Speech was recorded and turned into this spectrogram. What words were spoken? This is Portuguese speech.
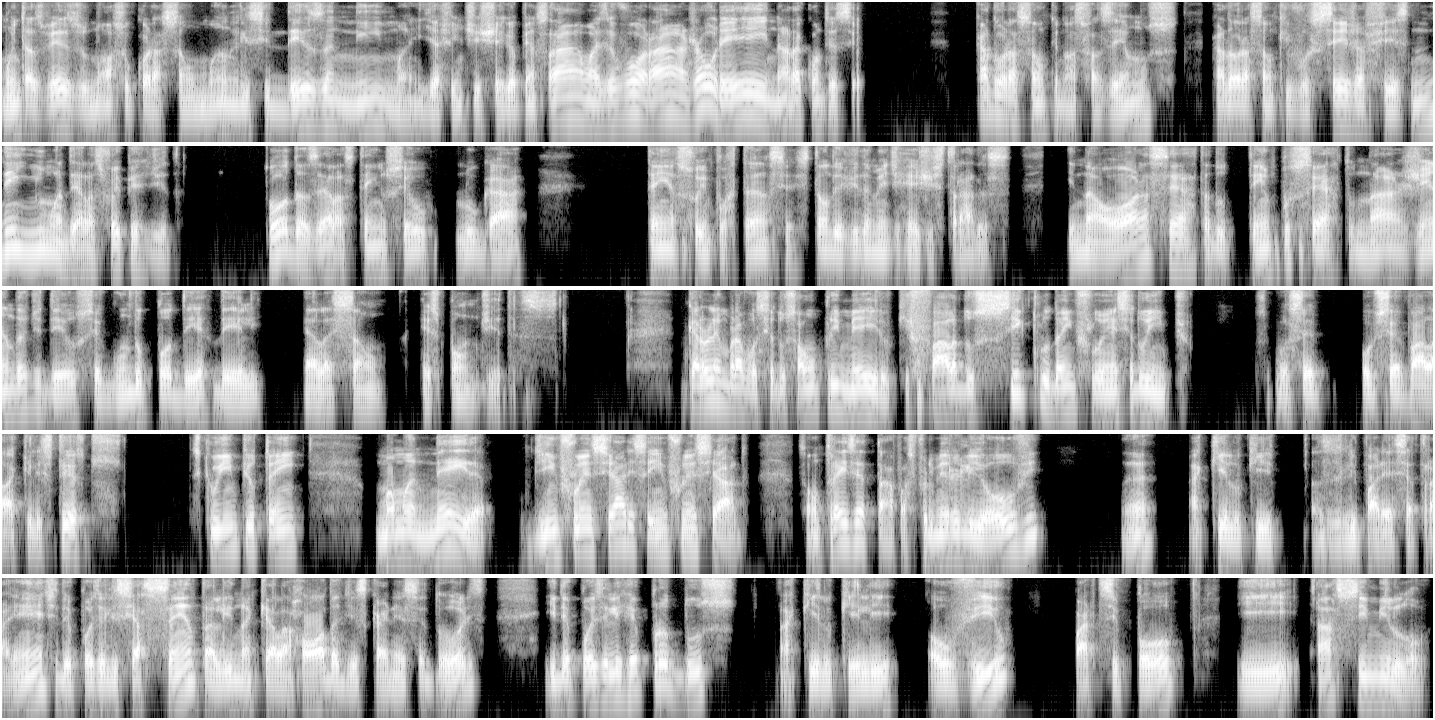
muitas vezes o nosso coração humano ele se desanima e a gente chega a pensar: ah, mas eu vou orar, já orei, nada aconteceu. Cada oração que nós fazemos, cada oração que você já fez, nenhuma delas foi perdida. Todas elas têm o seu lugar, têm a sua importância, estão devidamente registradas e na hora certa, do tempo certo, na agenda de Deus, segundo o poder dele, elas são respondidas. Quero lembrar você do Salmo 1, que fala do ciclo da influência do ímpio. Se você observar lá aqueles textos, diz que o ímpio tem uma maneira de influenciar e ser influenciado. São três etapas. Primeiro ele ouve né, aquilo que às vezes lhe parece atraente, depois ele se assenta ali naquela roda de escarnecedores e depois ele reproduz aquilo que ele ouviu, participou e assimilou.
